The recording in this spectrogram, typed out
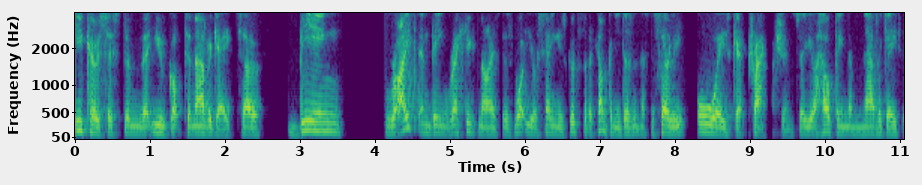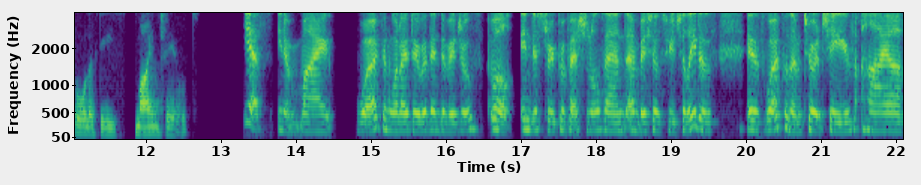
ecosystem that you've got to navigate. So being right and being recognized as what you're saying is good for the company doesn't necessarily always get traction. So you're helping them navigate all of these minefields. Yes, you know, my work and what I do with individuals, well, industry professionals and ambitious future leaders, is work with them to achieve higher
